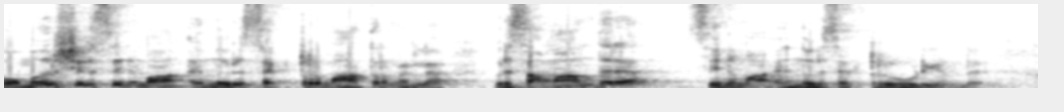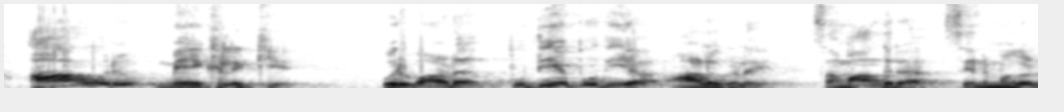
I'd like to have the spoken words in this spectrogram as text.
കൊമേഴ്ഷ്യൽ സിനിമ എന്നൊരു സെക്ടർ മാത്രമല്ല ഒരു സമാന്തര സിനിമ എന്നൊരു സെക്ടർ കൂടിയുണ്ട്. ആ ഒരു മേഖലയ്ക്ക് ഒരുപാട് പുതിയ പുതിയ ആളുകളെ സമാന്തര സിനിമകൾ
